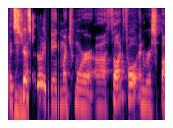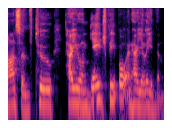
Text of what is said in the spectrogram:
it's mm-hmm. just really being much more uh, thoughtful and responsive to how you engage people and how you lead them.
